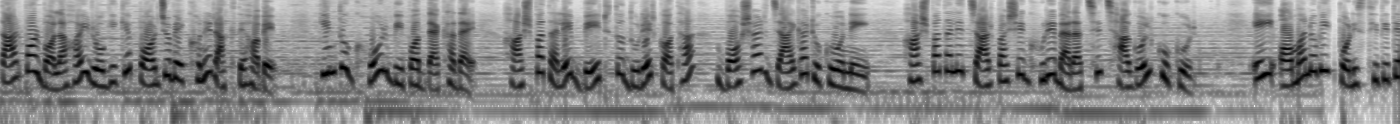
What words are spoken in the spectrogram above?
তারপর বলা হয় রোগীকে পর্যবেক্ষণে রাখতে হবে। কিন্তু ঘোর বিপদ দেখা দেয়। হাসপাতালে বেড তো দূরের কথা, বসার জায়গাটুকুও নেই। হাসপাতালের চারপাশে ঘুরে বেড়াচ্ছে ছাগল, কুকুর। এই অমানবিক পরিস্থিতিতে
